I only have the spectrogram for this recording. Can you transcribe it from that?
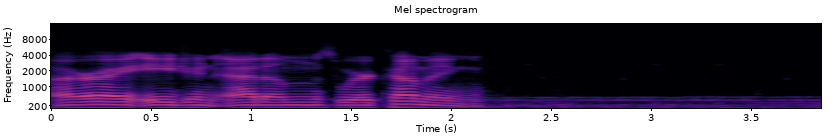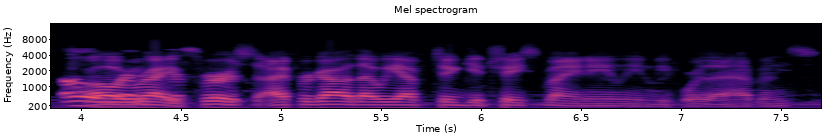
Alright, Agent Adams, we're coming. Oh, oh right, that's first, I forgot that we have to get chased by an alien before that happens.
